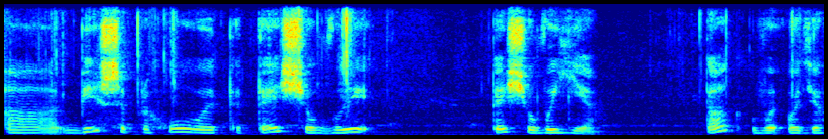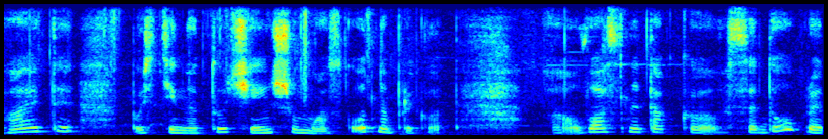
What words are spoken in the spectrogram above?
а, більше приховуєте те, що ви, те, що ви є. Так, ви одягаєте постійно ту чи іншу маску. От, наприклад, у вас не так все добре,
